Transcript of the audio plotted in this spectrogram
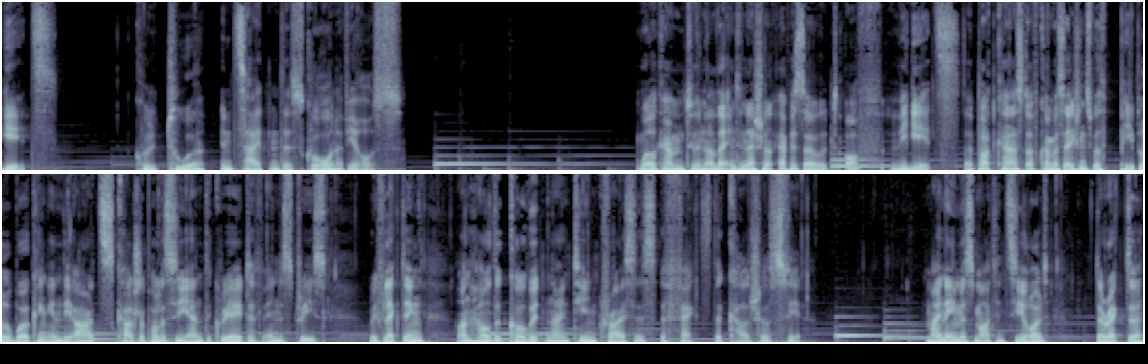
geht's? Kultur in Zeiten des Coronavirus. Welcome to another international episode of Wie geht's, a podcast of conversations with people working in the arts, culture policy, and the creative industries, reflecting on how the COVID 19 crisis affects the cultural sphere. My name is Martin Zierold, Director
